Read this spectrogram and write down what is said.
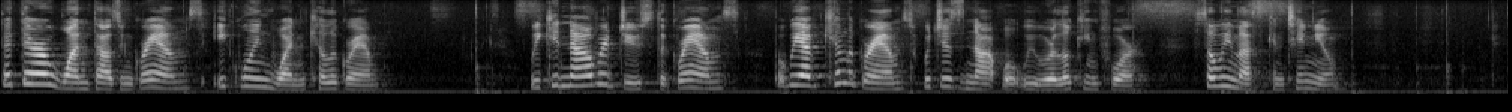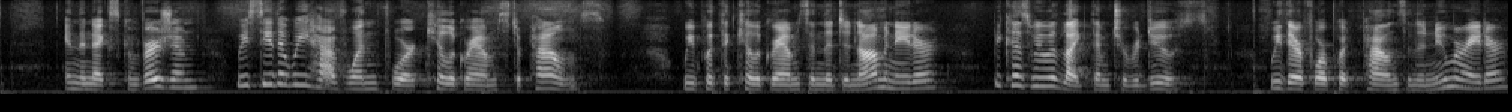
that there are 1,000 grams equaling 1 kilogram. We can now reduce the grams, but we have kilograms, which is not what we were looking for, so we must continue. In the next conversion, we see that we have one for kilograms to pounds. We put the kilograms in the denominator because we would like them to reduce. We therefore put pounds in the numerator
